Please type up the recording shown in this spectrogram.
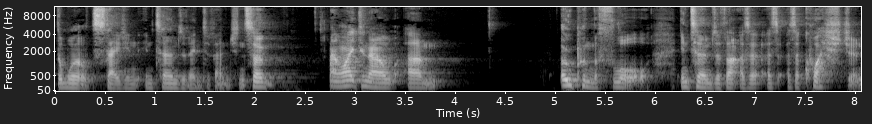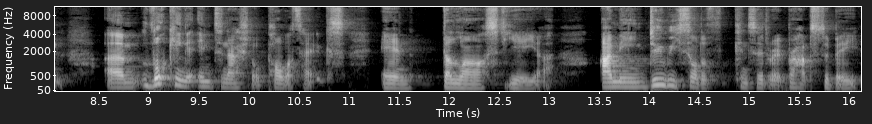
the world stage in, in terms of intervention. So I'd like to now um, open the floor in terms of that as a, as, as a question. Um, looking at international politics in the last year, I mean, do we sort of consider it perhaps to be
